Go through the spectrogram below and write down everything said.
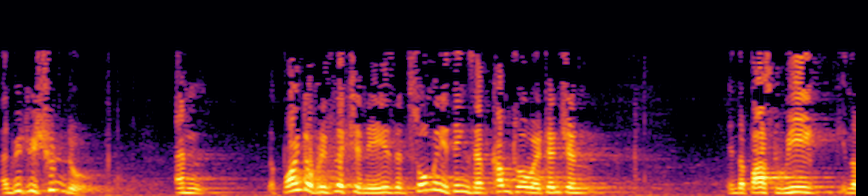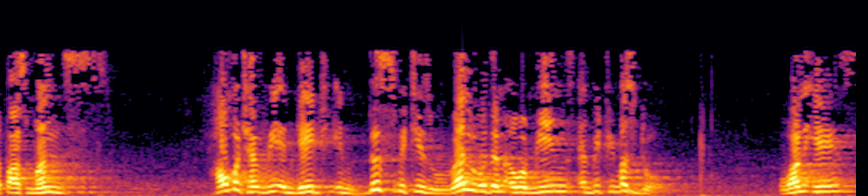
And which we should do. And the point of reflection is that so many things have come to our attention in the past week, in the past months. How much have we engaged in this which is well within our means and which we must do? One is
